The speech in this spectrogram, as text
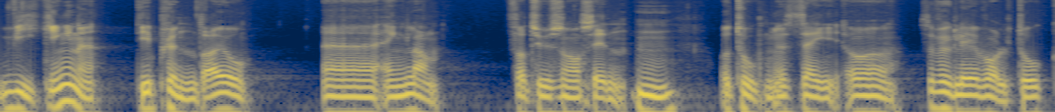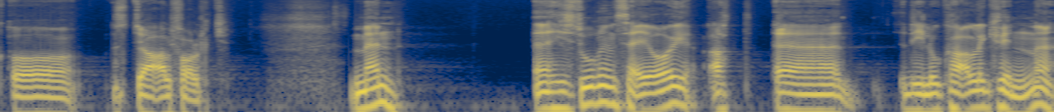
vikingene, de plyndra jo eh, England for 1000 år siden. Og tok med seg Og selvfølgelig voldtok og stjal folk. Men eh, historien sier òg at eh, de lokale kvinnene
